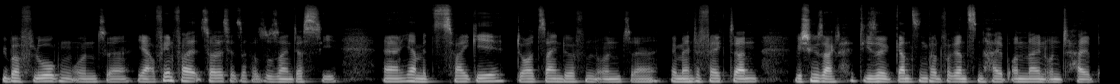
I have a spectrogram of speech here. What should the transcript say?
überflogen und äh, ja, auf jeden Fall soll das jetzt einfach so sein, dass sie äh, ja mit 2G dort sein dürfen und äh, im Endeffekt dann, wie schon gesagt, diese ganzen Konferenzen halb online und halb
